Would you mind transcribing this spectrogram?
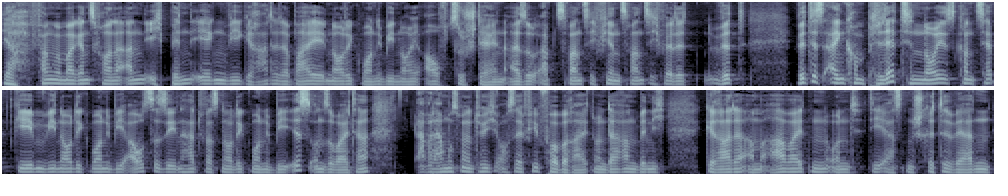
ja, fangen wir mal ganz vorne an. Ich bin irgendwie gerade dabei, Nordic Wannabe neu aufzustellen. Also ab 2024 wird, wird, wird es ein komplett neues Konzept geben, wie Nordic Wannabe auszusehen hat, was Nordic Wannabe ist und so weiter. Aber da muss man natürlich auch sehr viel vorbereiten und daran bin ich gerade am Arbeiten und die ersten Schritte werden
